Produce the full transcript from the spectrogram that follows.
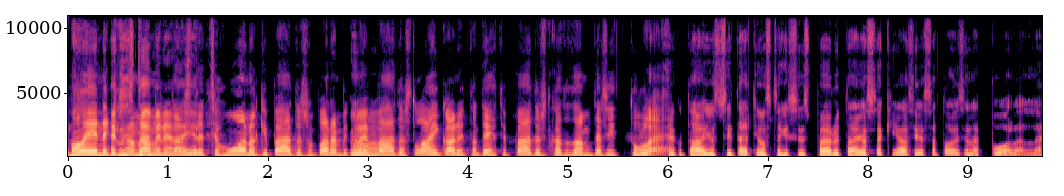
Mä olen ennenkin sanonut tästä, näin, että se huonokin päätös on parempi kuin Joo. ei päätöstä lainkaan. Nyt on tehty päätös, että katsotaan mitä siitä tulee. Tämä on just sitä, että jostakin syystä päädytään jossakin asiassa toiselle puolelle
